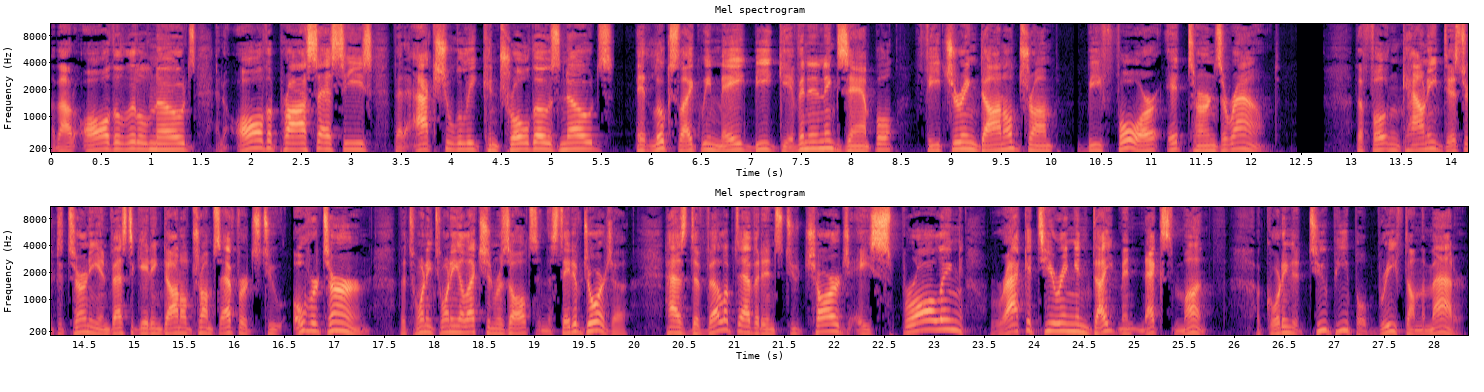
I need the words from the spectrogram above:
about all the little nodes and all the processes that actually control those nodes. It looks like we may be given an example featuring Donald Trump before it turns around. The Fulton County District Attorney investigating Donald Trump's efforts to overturn the 2020 election results in the state of Georgia has developed evidence to charge a sprawling racketeering indictment next month, according to two people briefed on the matter.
